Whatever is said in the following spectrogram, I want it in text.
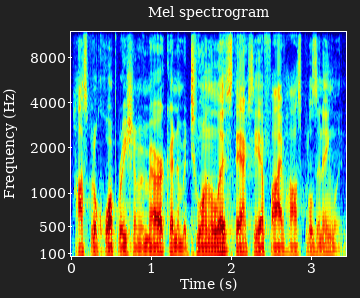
Hospital Corporation of America, number two on the list, they actually have five hospitals in England,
